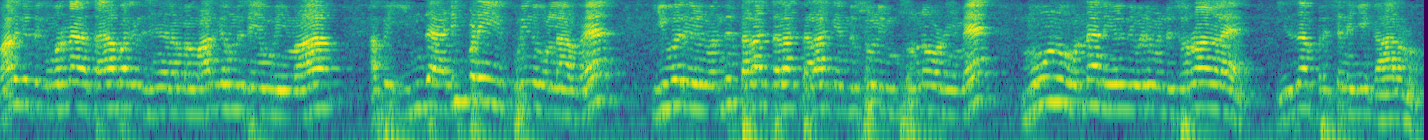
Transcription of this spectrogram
மார்க்கத்துக்கு முரணாக சகாபாக்கள் செஞ்ச நம்ம மார்க்கம்னு செய்ய முடியுமா? அப்ப இந்த அடிப்படையை புரிந்து கொள்ளாம இவர்கள் வந்து தலாக் தலாக் தலாக் என்று சொல்லி சொன்ன உடனே மூணு ஒன்னா நிகழ்ந்து விடும் என்று சொல்றாங்களே. இதுதான் பிரச்சனைக்கு காரணம்.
